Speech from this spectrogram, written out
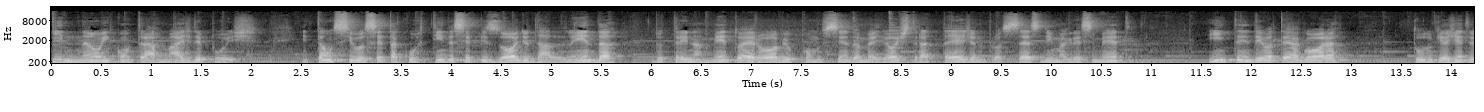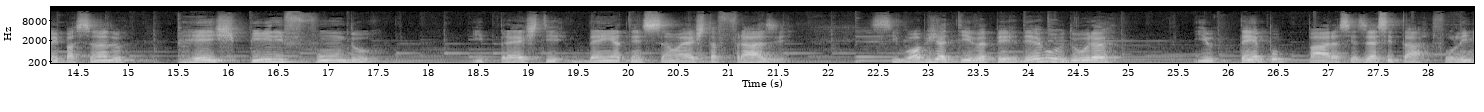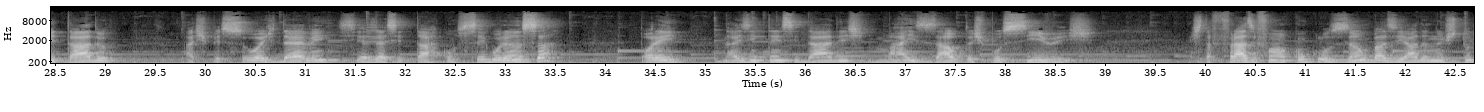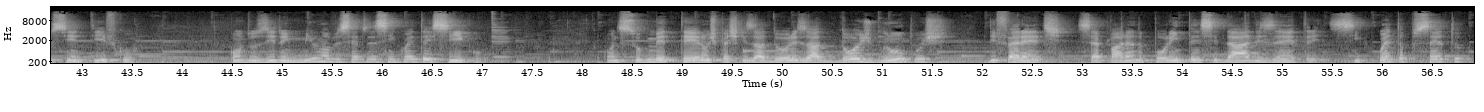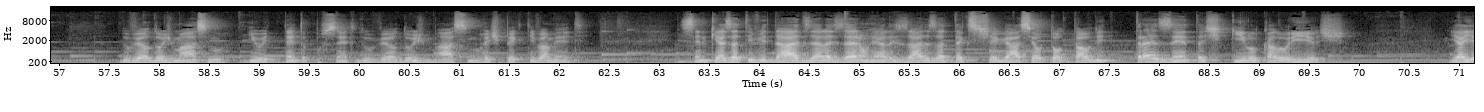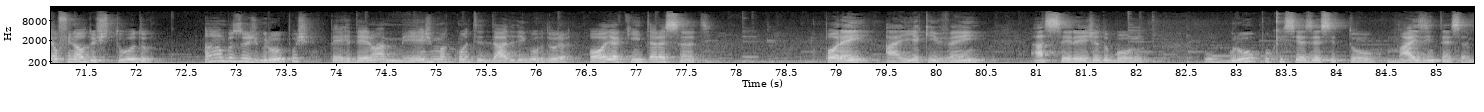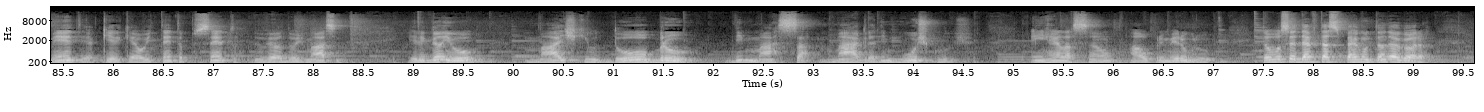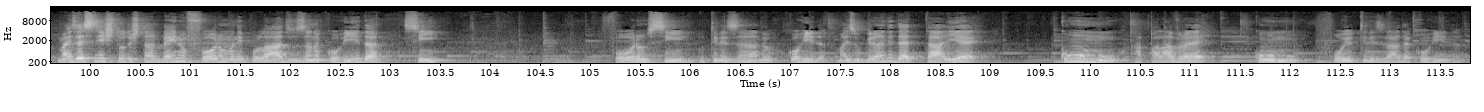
e não encontrar mais depois. Então, se você está curtindo esse episódio da lenda do treinamento aeróbio como sendo a melhor estratégia no processo de emagrecimento e entendeu até agora tudo que a gente vem passando, respire fundo e preste bem atenção a esta frase. Se o objetivo é perder gordura e o tempo para se exercitar for limitado, as pessoas devem se exercitar com segurança, porém nas intensidades mais altas possíveis. Esta frase foi uma conclusão baseada no estudo científico conduzido em 1955, quando submeteram os pesquisadores a dois grupos diferentes, separando por intensidades entre 50% do VO2 máximo e 80% do VO2 máximo, respectivamente. Sendo que as atividades elas eram realizadas até que se chegasse ao total de 300 quilocalorias. E aí, ao final do estudo, ambos os grupos perderam a mesma quantidade de gordura. Olha que interessante. Porém, aí é que vem a cereja do bolo. O grupo que se exercitou mais intensamente, aquele que é 80% do VO2 máximo, ele ganhou mais que o dobro de massa magra, de músculos, em relação ao primeiro grupo. Então você deve estar se perguntando agora, mas esses estudos também não foram manipulados usando a corrida? Sim, foram sim utilizando corrida. Mas o grande detalhe é como, a palavra é como foi utilizada a corrida.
